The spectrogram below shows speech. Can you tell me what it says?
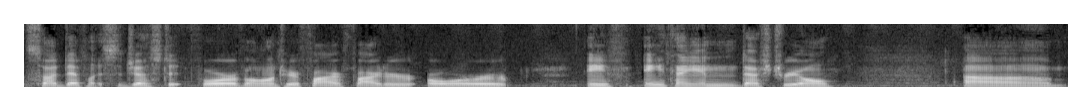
so I definitely suggest it for a volunteer firefighter or any, anything industrial. Um,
